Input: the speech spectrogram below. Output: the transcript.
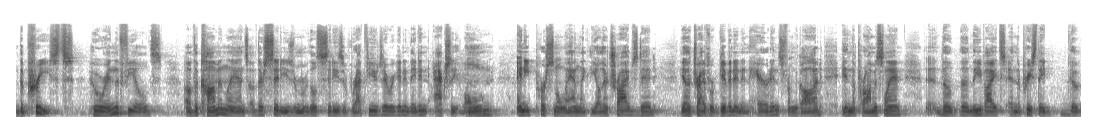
the priests who were in the fields, of the common lands of their cities. Remember those cities of refuge they were getting? They didn't actually own any personal land like the other tribes did. The other tribes were given an inheritance from God in the promised land. The, the Levites and the priests, they, the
